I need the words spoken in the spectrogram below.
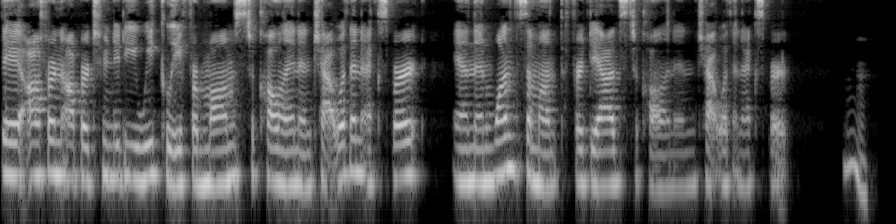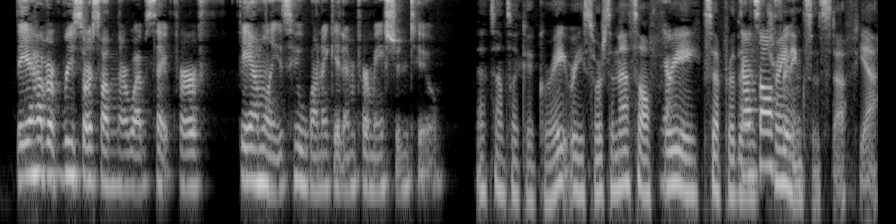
They offer an opportunity weekly for moms to call in and chat with an expert, and then once a month for dads to call in and chat with an expert. Hmm. They have a resource on their website for families who want to get information too. That sounds like a great resource. And that's all free yeah. except for the trainings and stuff. Yeah.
